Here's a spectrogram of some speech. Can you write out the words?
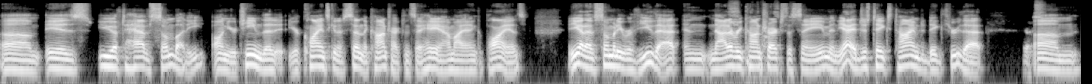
um, is you have to have somebody on your team that your client's going to send the contract and say, "Hey, am I in compliance?" You got to have somebody review that, and not every contract's the same. And yeah, it just takes time to dig through that. Yes. Um,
